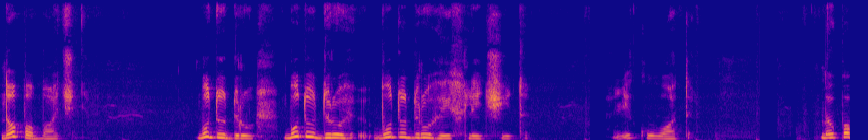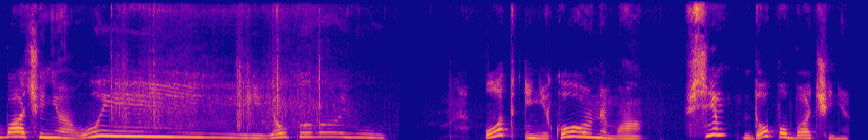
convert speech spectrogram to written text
До побачення. Буду, друг... буду, друг... буду других лічити. Лікувати. До побачення. Уї, я впливаю. От і нікого нема. Всім до побачення.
